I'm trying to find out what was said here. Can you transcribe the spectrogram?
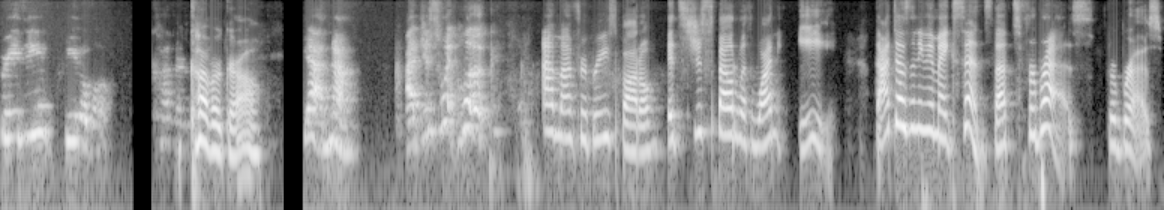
breezy, beautiful. Cover. Cover girl. Yeah, no. I just went look at my Febreze bottle. It's just spelled with one E. That doesn't even make sense. That's Febreze. Febreze.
